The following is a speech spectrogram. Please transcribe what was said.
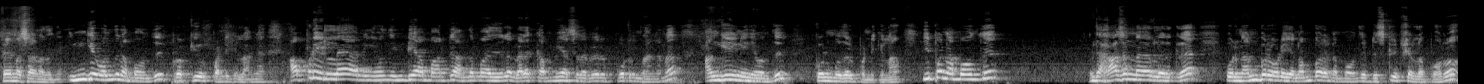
ஃபேமஸ் ஆனதுங்க. இங்கே வந்து நம்ம வந்து ப்ரொக்யூர் பண்ணிக்கலாங்க. அப்படி இல்லை நீங்கள் வந்து இந்தியா மார்ட்டு அந்த மாதிரி இதில் விலை கம்மியாக சில பேர் போட்டிருந்தாங்கன்னா அங்கேயும் நீங்கள் வந்து கொள்முதல் பண்ணிக்கலாம். இப்போ நம்ம வந்து இந்த ஹாசன் நகரில் இருக்கிற ஒரு நண்பருடைய நம்பரை நம்ம வந்து டிஸ்கிரிப்ஷனில் போகிறோம்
